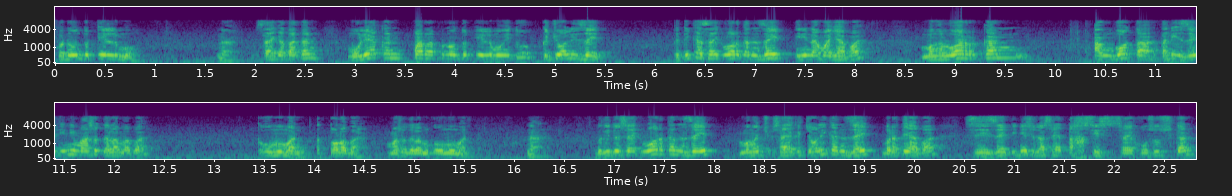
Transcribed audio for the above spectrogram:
penuntut ilmu Nah, saya katakan muliakan para penuntut ilmu itu kecuali Zaid. Ketika saya keluarkan Zaid, ini namanya apa? Mengeluarkan anggota. Tadi Zaid ini masuk dalam apa? Keumuman, atau tolabah, masuk dalam keumuman. Nah, begitu saya keluarkan Zaid, saya kecualikan Zaid berarti apa? Si Zaid ini sudah saya taksis, saya khususkan,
